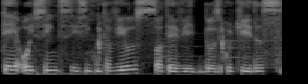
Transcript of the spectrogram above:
ter 850 views, só teve 12 curtidas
